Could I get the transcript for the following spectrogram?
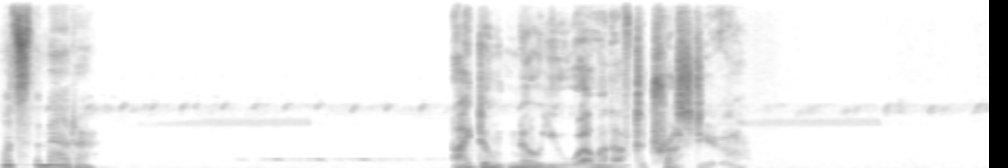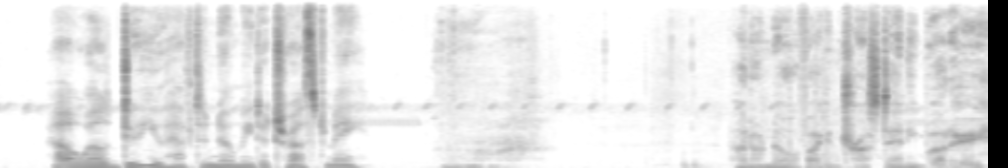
What's the matter? I don't know you well enough to trust you. How well do you have to know me to trust me? Hmm. I don't know if I can trust anybody.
